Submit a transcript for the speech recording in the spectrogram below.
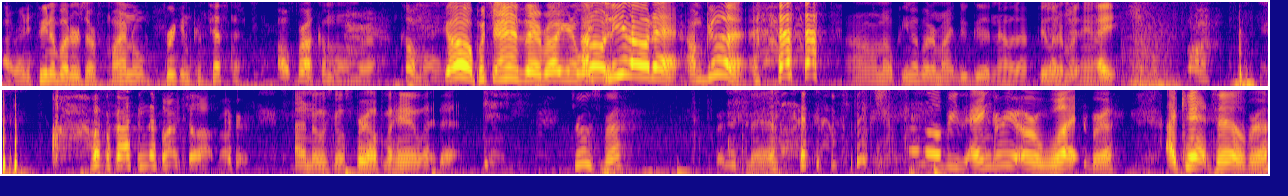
All right, ready? Peanut butter's our final freaking contestant. Oh, bro, come on, bro. Come on. Go. Put your hands there, bro. You're gonna waste I don't it. need all that. I'm good. I don't know. Peanut butter might do good now that I feel it in my hands. Hey, bro, I know, it's gonna out, bro. spray- I know it's gonna spray off my hand like that. Truce, bro. Bro, this man. I don't know if he's angry or what, bro. I can't tell, bro.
